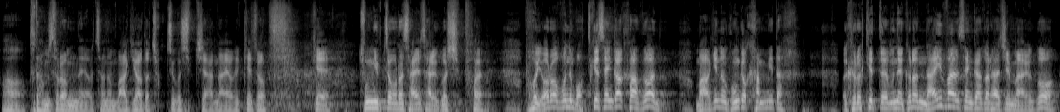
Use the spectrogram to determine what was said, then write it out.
어, 부담스럽네요. 저는 마귀와도 척지고 싶지 않아요. 이렇게 좀 이렇게 중립적으로 잘 살고 싶어요. 뭐 여러분은 뭐 어떻게 생각하건 마귀는 공격합니다. 그렇기 때문에 그런 나이브한 생각을 하지 말고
